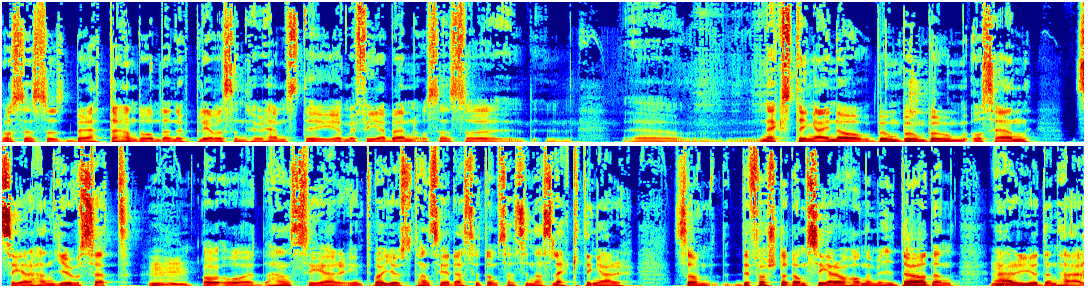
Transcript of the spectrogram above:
Och sen så berättar han då om den upplevelsen, hur hemskt det är med febern och sen så eh, Next thing I know, boom, boom, boom och sen ser han ljuset. Mm. Och, och han ser inte bara ljuset, han ser dessutom sina släktingar. Som det första de ser av honom i döden Mm. är ju den här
